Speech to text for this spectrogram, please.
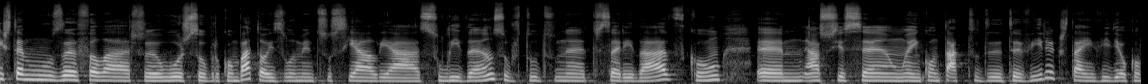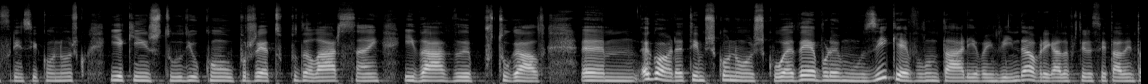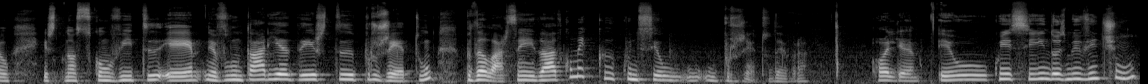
estamos a falar eh, hoje sobre o combate ao isolamento social e à solidão, sobretudo na terceira idade, com um, ehm, a Associação em Contacto de Tavira, que está em videoconferência connosco, e aqui em estúdio com o projeto Pedalar Sem Idade Portugal. Um, ehm, agora temos connosco a Débora Musi, que é voluntária, bem-vinda, obrigada por ter aceitado então este nosso convite, é voluntária deste projeto Pedalar Sem Idade. Como é que conheceu o o projeto, Débora? Olha, eu conheci em 2021.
